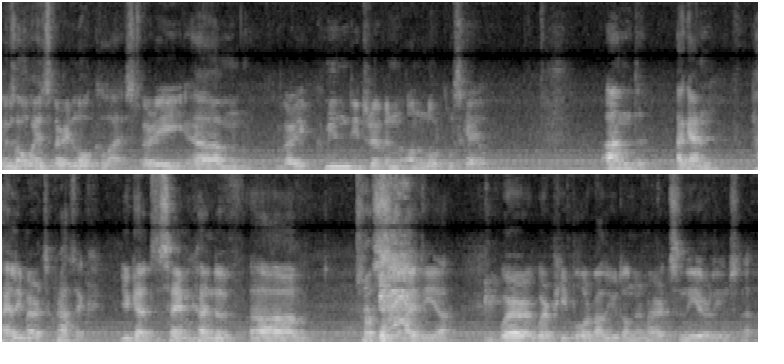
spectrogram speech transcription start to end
it was always very localized, very, um, very community driven on a local scale. And again, highly meritocratic. You get the same kind of um, trust idea where, where people are valued on their merits in the early internet.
